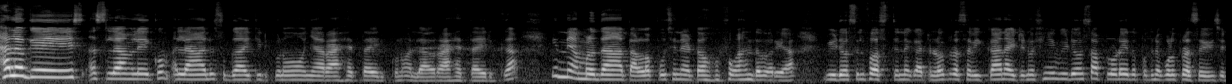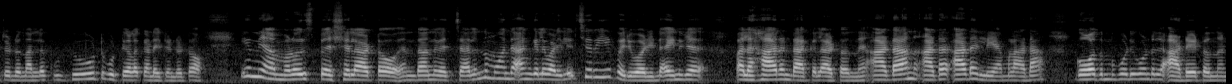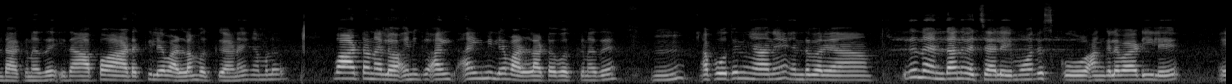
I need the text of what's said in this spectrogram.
Hello guys അസ്സാം വലൈക്കും എല്ലാവരും സുഖമായിട്ടിരിക്കണോ? ഞാൻ റാഹത്തായിരിക്കണോ? എല്ലാവരും റാഹത്തായിരിക്കുക. ഇന്ന് നമ്മളിതാ തള്ളപ്പൂച്ചിനെ കേട്ടോ എന്താ പറയുക വീഡിയോസിൽ ഫസ്റ്റ് ഫസ്റ്റിനെ കാട്ടുള്ളൂ പ്രസവിക്കാനായിട്ടുണ്ട്. പക്ഷേ ഈ വീഡിയോസ് അപ്ലോഡ് ചെയ്തപ്പോൾ തന്നെ കൂടെ പ്രസവിച്ചിട്ടുണ്ട്. നല്ല ക്യൂട്ട് കുട്ടികളെ കണ്ടിട്ടുണ്ട് കേട്ടോ ഇന്ന് നമ്മളൊരു സ്പെഷ്യലാട്ടോ എന്താന്ന് വെച്ചാൽ ഇന്ന് മോന്റെ അങ്കലവാടിയിൽ ചെറിയ പരിപാടി ഉണ്ട് അതിന് പലഹാരം ഉണ്ടാക്കലാട്ടോ ഒന്ന് അട അട അടല്ലേ നമ്മൾ അട? ഗോതമ്പ് പൊടി കൊണ്ടല്ല അടയിട്ടൊന്ന് ഉണ്ടാക്കുന്നത് ഇതാ അപ്പോൾ അടക്കിലെ വെള്ളം വെക്കുകയാണ്. നമ്മൾ വാട്ടണല്ലോ. എനിക്ക് അതിനില്ലേ വെള്ളാട്ടോ വെക്കണത്. അപ്പോൾ ഞാൻ എന്താ പറയുക ഇതൊന്നും എന്താണെന്ന് വെച്ചാൽ മോന്റെ സ്കൂൾ അങ്കലവാടിയിൽ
